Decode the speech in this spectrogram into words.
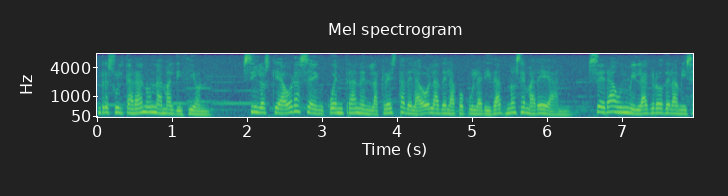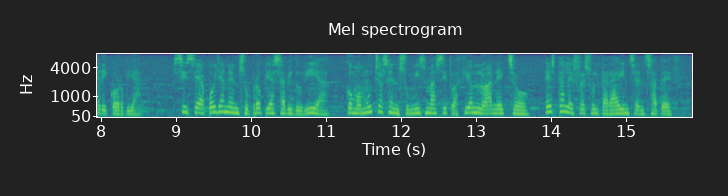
resultarán una maldición. Si los que ahora se encuentran en la cresta de la ola de la popularidad no se marean, será un milagro de la misericordia. Si se apoyan en su propia sabiduría, como muchos en su misma situación lo han hecho, esta les resultará insensatez.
